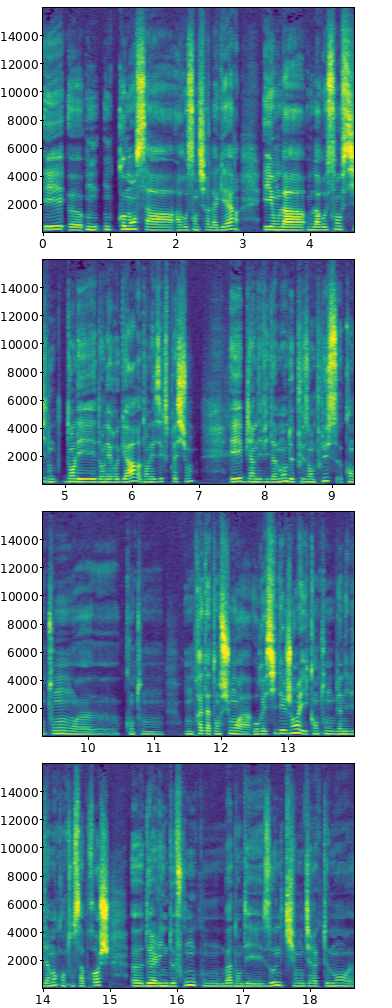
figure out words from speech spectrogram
et euh, on, commence à, ressentir la guerre et on la, ressent aussi donc, dans, les, regards, dans les expressions et bien évidemment de plus en plus quand on, quand on, prête attention au récit des gens et quand on, bien évidemment quand on s'approche de la ligne de front ou qu'on va dans des zones qui ont directement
